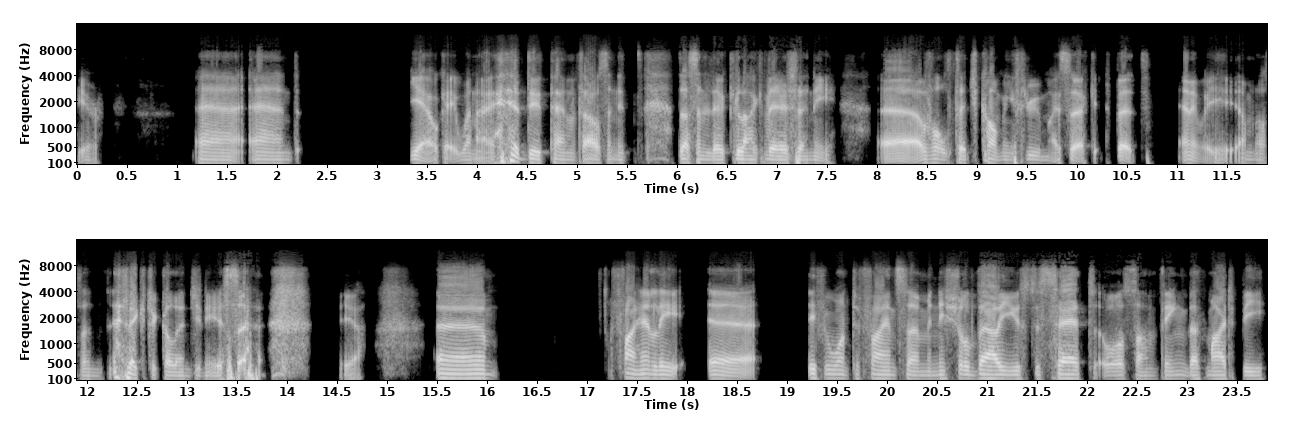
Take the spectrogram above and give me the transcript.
here. Uh, and yeah, okay, when I do 10,000, it doesn't look like there's any uh, voltage coming through my circuit. But anyway, I'm not an electrical engineer, so yeah. Um, finally, uh, if we want to find some initial values to set or something that might be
